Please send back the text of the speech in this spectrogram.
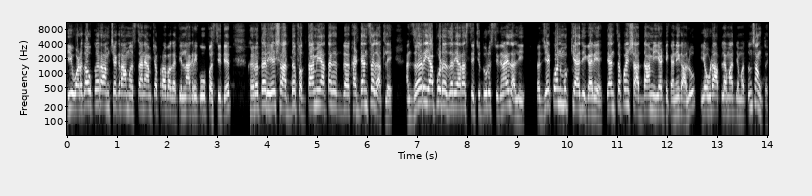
ही वडगावकर आमचे ग्रामस्थ आणि आमच्या प्रभागातील नागरिक उपस्थित आहेत. खरं तर हे श्राद्ध फक्त आम्ही आता खड्ड्यांचं घातलंय. आणि जर यापुढे जर या रस्त्याची दुरुस्ती नाही झाली तर जे कोण मुख्य अधिकारी आहे त्यांचं पण श्राद्ध आम्ही या ठिकाणी घालू. एवढं आपल्या माध्यमातून सांगतोय.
